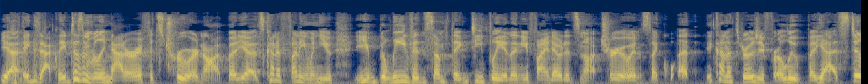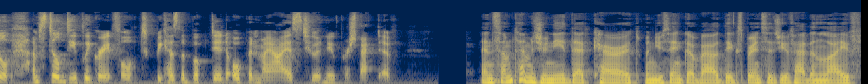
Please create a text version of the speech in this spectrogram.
Yeah, exactly. It doesn't really matter if it's true or not. But yeah, it's kind of funny when you you believe in something deeply and then you find out it's not true and it's like what? It kind of throws you for a loop. But yeah, it's still I'm still deeply grateful because the book did open my eyes to a new perspective. And sometimes you need that carrot when you think about the experiences you've had in life.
